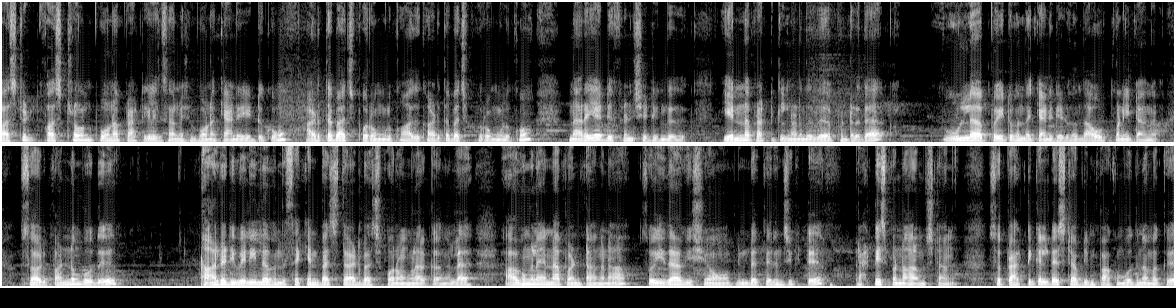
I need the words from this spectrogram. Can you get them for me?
ஃபஸ்ட்டு ஃபஸ்ட் ரவுண்ட் போன ப்ராக்டிக்கல் எக்ஸாமினேஷன் போன கேண்டிடேட்டுக்கும் அடுத்த பேட்ச் போகிறவங்களுக்கும் அதுக்கும் அடுத்த பேட்ச் போகிறவங்களுக்கும் நிறைய டிஃப்ரென்ஷியேட் இருந்தது. என்ன ப்ராக்டிக்கல் நடந்தது அப்படின்றத உள்ளே போயிட்டு வந்த கேண்டிடேட் வந்து அவுட் பண்ணிட்டாங்க. ஸோ அப்படி பண்ணும்போது ஆல்ரெடி வெளியில் வந்து செகண்ட் பேட்ச் தேர்ட் பேட்ச் போகிறவங்களாம் இருக்காங்கல்ல அவங்களாம் என்ன பண்ணிட்டாங்கன்னா ஸோ இதான் விஷயம் அப்படின்றத தெரிஞ்சுக்கிட்டு ப்ராக்டிஸ் பண்ண ஆரம்பிச்சிட்டாங்க. ஸோ ப்ராக்டிக்கல் டெஸ்ட் அப்படின்னு பார்க்கும்போது நமக்கு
